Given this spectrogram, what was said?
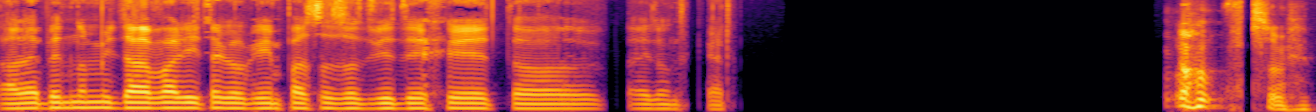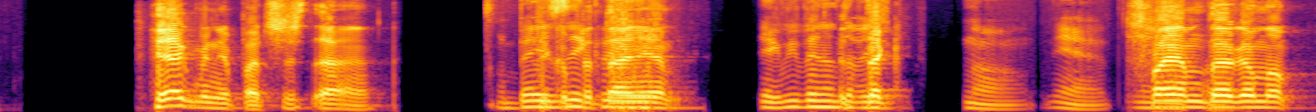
ale będą mi dawali tego Game Passa za dwie dychy, to I don't care. No, w sumie. Jakby nie patrzeć, tak. Tylko pytanie, jak mi będą dawać, tak no, nie. nie swoją ma- drogą, no,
